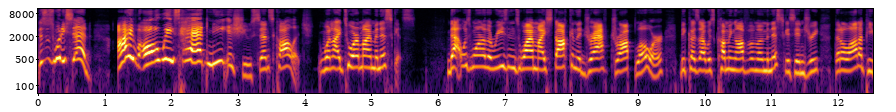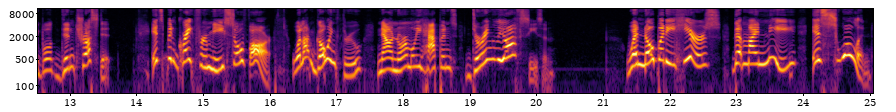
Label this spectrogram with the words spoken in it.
This is what he said. I've always had knee issues since college when I tore my meniscus. That was one of the reasons why my stock in the draft dropped lower because I was coming off of a meniscus injury that a lot of people didn't trust it. It's been great for me so far. What I'm going through now normally happens during the off season when nobody hears that my knee is swollen.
